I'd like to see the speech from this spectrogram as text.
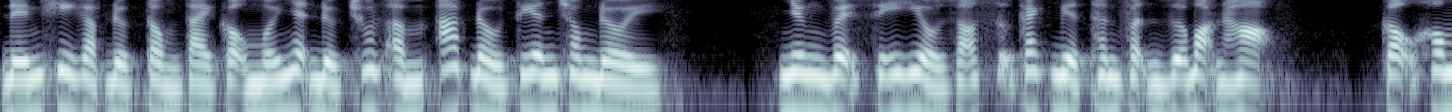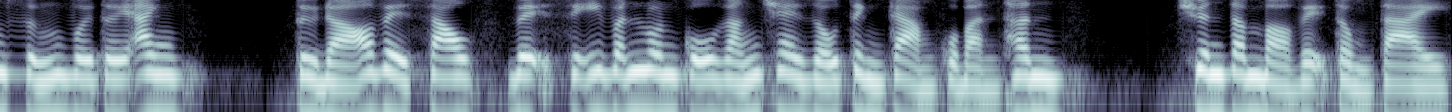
Đến khi gặp được tổng tài cậu mới nhận được chút ấm áp đầu tiên trong đời. Nhưng vệ sĩ hiểu rõ sự cách biệt thân phận giữa bọn họ. Cậu không xứng với tới anh. Từ đó về sau, vệ sĩ vẫn luôn cố gắng che giấu tình cảm của bản thân. Chuyên tâm bảo vệ tổng tài.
